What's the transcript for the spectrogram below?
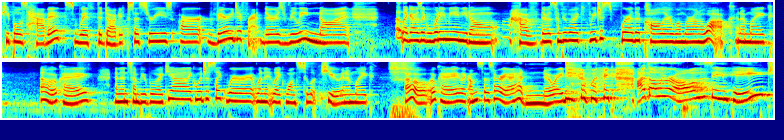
people's habits with the dog accessories are very different. There's really not like I was like, what do you mean you don't have there's some people are like, we just wear the collar when we're on a walk. And I'm like, oh, okay. And then some people are like, yeah, like we'll just like wear it when it like wants to look cute. And I'm like, oh, okay. Like I'm so sorry. I had no idea. like I thought we were all on the same page.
